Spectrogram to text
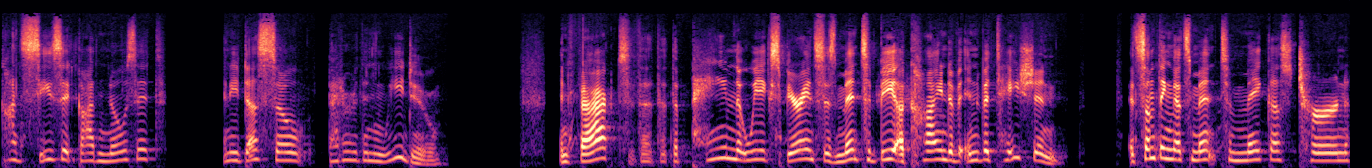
God sees it, God knows it, and He does so better than we do. In fact, the, the, the pain that we experience is meant to be a kind of invitation. It's something that's meant to make us turn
